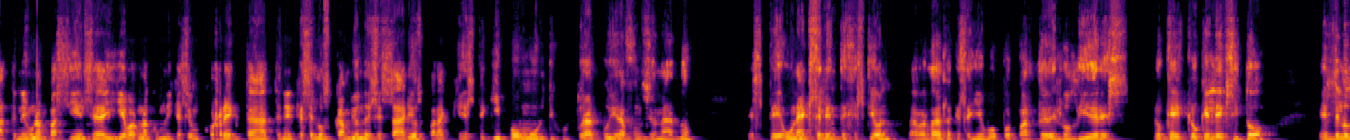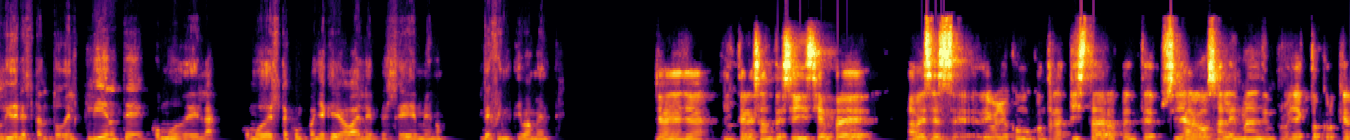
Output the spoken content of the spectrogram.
a, tener una paciencia y llevar una comunicación correcta, tener que hacer los cambios necesarios para que este equipo multicultural pudiera funcionar, ¿no? Este, una excelente gestión, la verdad, la que se llevó por parte de los líderes. Creo que, creo que el éxito es de los líderes tanto del cliente como de, la, como de esta compañía que llevaba el EPCM, ¿no? Definitivamente. Ya, ya, ya. Interesante. Sí, siempre, a veces, eh, digo yo como contratista, de repente, si algo sale mal de un proyecto, creo que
